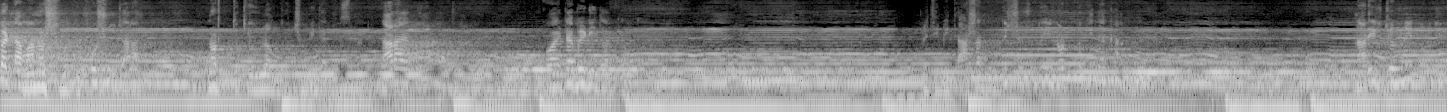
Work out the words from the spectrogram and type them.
বেটা মানুষ পশু যারা নর্তকী উলঙ্গ ছবি দেখিস তারা কয়টা বেডি দরকার? পৃথিবীতে আসার উদ্দেশ্য শুধু এই নর্তকী দেখা? নারীর জন্যই তোর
